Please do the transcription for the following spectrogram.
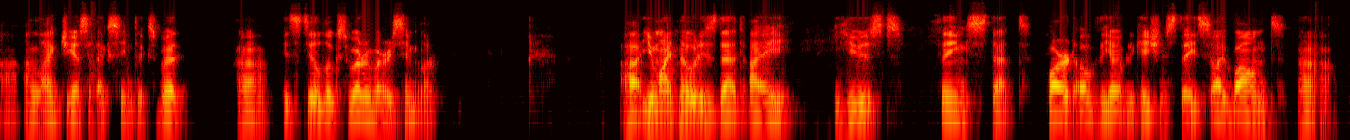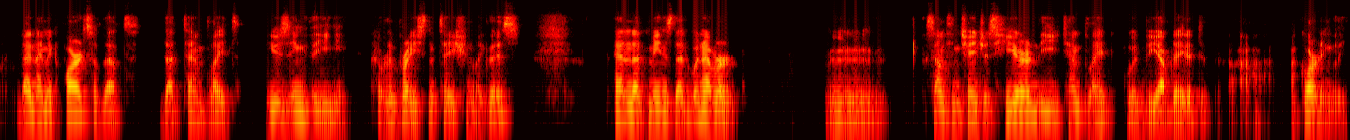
uh, unlike JSX syntax, but uh, it still looks very, very similar. Uh, you might notice that I use things that part of the application state. So I bound uh, dynamic parts of that, that template using the curly brace notation like this. And that means that whenever um, something changes here, the template would be updated uh, accordingly.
